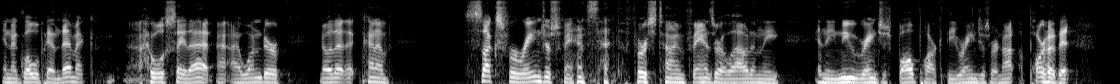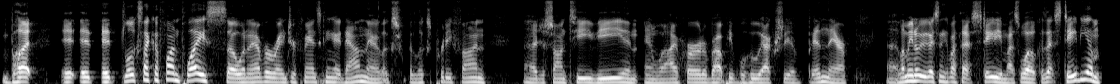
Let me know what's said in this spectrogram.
in a global pandemic. I will say that. I wonder, you know, that, that kind of sucks for Rangers fans that the first time fans are allowed in the in the new Rangers ballpark, the Rangers are not a part of it. But it, it, it looks like a fun place. So whenever Ranger fans can get down there, it looks it looks pretty fun. Uh, just on TV and, and what I've heard about people who actually have been there. Uh, let me know what you guys think about that stadium as well, because that stadium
